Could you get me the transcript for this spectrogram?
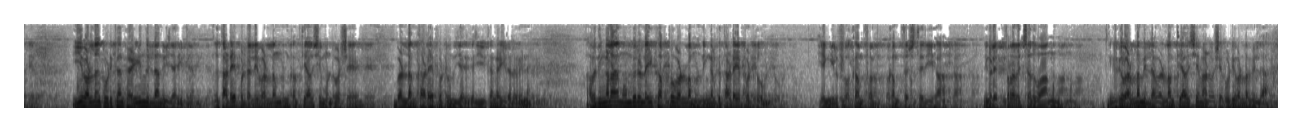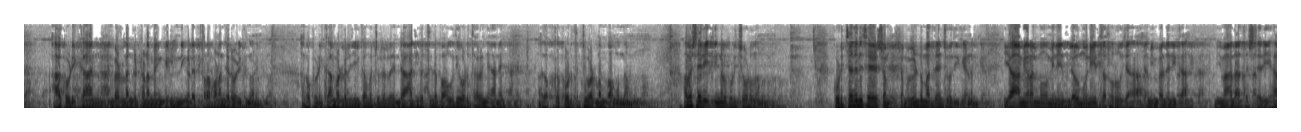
ഈ വെള്ളം കുടിക്കാൻ കഴിയുന്നില്ല എന്ന് വിചാരിക്കുക തടയപ്പെട്ടു. അല്ലെ വെള്ളം നിങ്ങൾക്ക് അത്യാവശ്യമുണ്ട്. പക്ഷേ വെള്ളം തടയപ്പെട്ടു എന്ന് വിചാരിക്കുക. ജീവിക്കാൻ കഴിയില്ലല്ലോ പിന്നെ. അപ്പൊ നിങ്ങളെ മുമ്പിലുള്ള ഈ കപ്പ് വെള്ളം നിങ്ങൾക്ക് തടയപ്പെട്ടു. എങ്കിൽ ഫകം ഫകം തഷ്തരീഹ നിങ്ങൾ എത്ര വെച്ചത് വാങ്ങും? നിങ്ങൾക്ക് വെള്ളമില്ല. വെള്ളം അത്യാവശ്യമാണ്. പക്ഷെ കുടിവെള്ളമില്ല. ആ കുടിക്കാൻ വെള്ളം കിട്ടണമെങ്കിൽ നിങ്ങൾ എത്ര പണം ചെലവഴിക്കുന്നു? അപ്പൊ കുടിക്കാൻ വെള്ളം ജീവിക്കാൻ പറ്റില്ലല്ലോ എന്റെ ആധിപത്യത്തിന്റെ പകുതി കൊടുത്താലും ഞാൻ അതൊക്കെ കൊടുത്തിട്ട് വെള്ളം വാങ്ങുന്നതാണ്. അപ്പൊ ശരി നിങ്ങൾ കുടിച്ചോളൂ നമ്മൾ കുടിച്ചതിന് ശേഷം വീണ്ടും അദ്ദേഹം ചോദിക്കുകയാണ് യാ അമീർ അൽ മോമിനിൻ ലോ മുനീത്ത ഫുറൂജഹ മീൻ ബദനിക ബിമാദാ തഷ്തരീഹ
